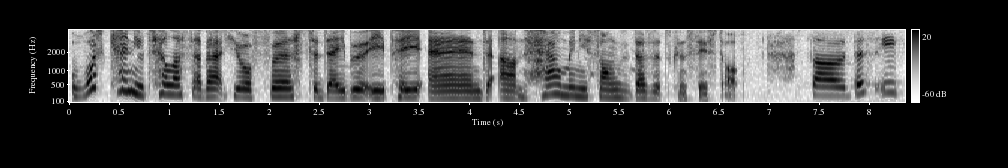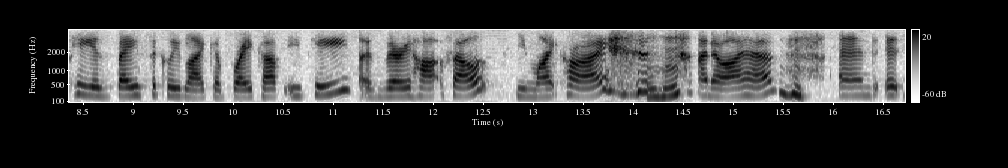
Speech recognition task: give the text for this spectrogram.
what can you tell us about your first debut EP and um, how many songs does it consist of? So this EP is basically like a breakup EP. It's very heartfelt. You might cry. Mm-hmm. I know I have. Mm-hmm. And it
